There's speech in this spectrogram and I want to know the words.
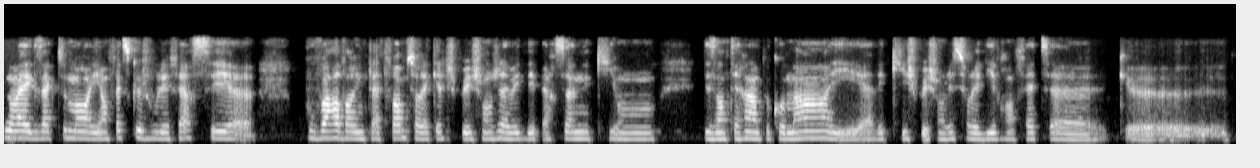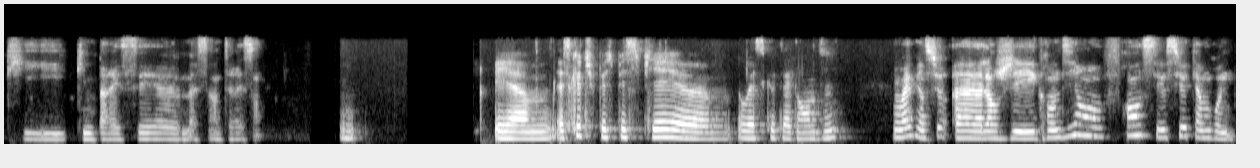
Oui, exactement. Et en fait, ce que je voulais faire, c'est pouvoir avoir une plateforme sur laquelle je peux échanger avec des personnes qui ont des intérêts un peu communs et avec qui je peux échanger sur les livres en fait euh, que, qui, qui, me paraissaient euh, assez intéressants. Et euh, est-ce que tu peux spécifier où est-ce que tu as grandi? Oui, bien sûr. alors j'ai grandi en France et aussi au Cameroun.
